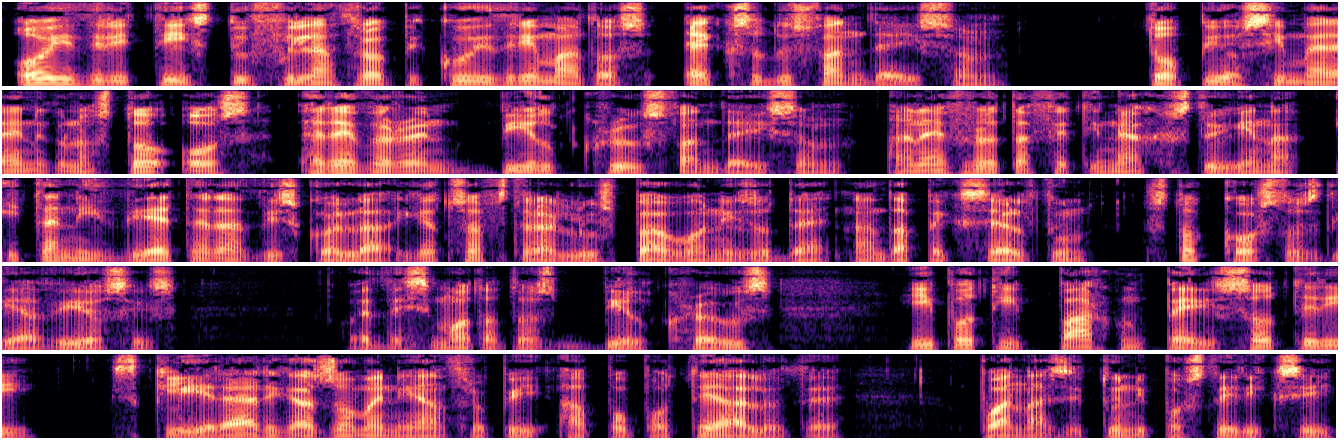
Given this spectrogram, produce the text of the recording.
Ο ιδρυτής του φιλανθρωπικού ιδρύματος Exodus Foundation, το οποίο σήμερα είναι γνωστό ως Reverend Bill Cruz Foundation, ανέφερε ότι τα φετινά Χριστούγεννα ήταν ιδιαίτερα δύσκολα για τους Αυστραλούς που αγωνίζονται να ανταπεξέλθουν στο κόστος διαβίωσης. Ο εδεσιμότατος Bill Cruz είπε ότι υπάρχουν περισσότεροι σκληρά εργαζόμενοι άνθρωποι από ποτέ άλλοτε που αναζητούν υποστήριξη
